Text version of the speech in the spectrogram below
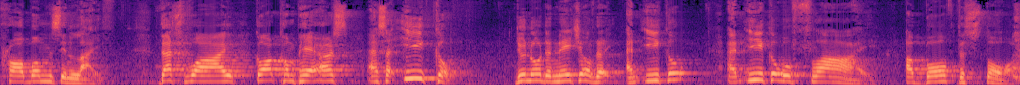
problems in life. That's why God compares us as an eagle. You know the nature of the, an eagle? An eagle will fly above the storm.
